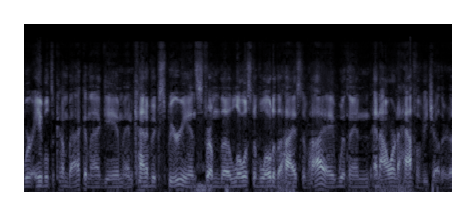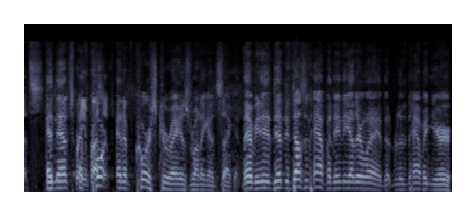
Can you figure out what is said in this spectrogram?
were able to come back in that game and kind of experience from the lowest of low to the highest of high within an hour and a half of each other. That's And that's pretty course, impressive. and of course, Correa is running on second. I mean, it, it doesn't happen any other way than having your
